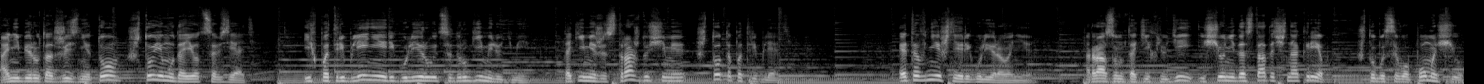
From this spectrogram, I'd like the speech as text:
Они берут от жизни то, что им удается взять. Их потребление регулируется другими людьми, такими же страждущими что-то потреблять. Это внешнее регулирование – Разум таких людей еще недостаточно окреп, чтобы с его помощью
